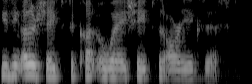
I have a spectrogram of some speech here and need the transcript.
using other shapes to cut away shapes that already exist.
